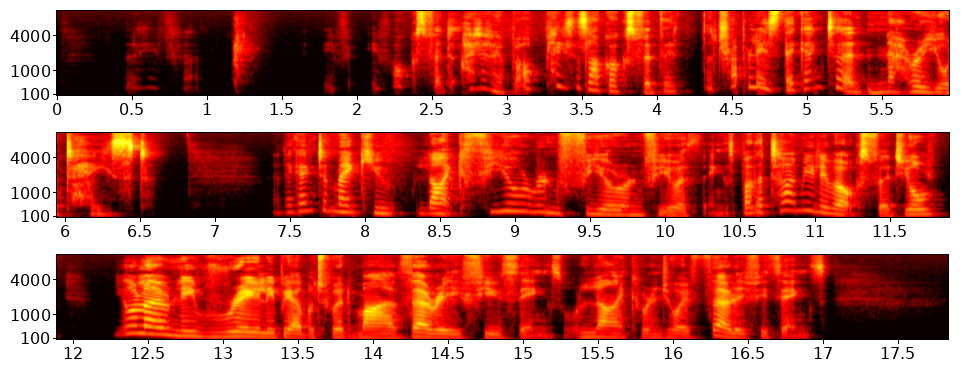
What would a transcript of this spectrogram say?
if, if, if Oxford, I don't know, but places like Oxford, the, the trouble is they're going to narrow your taste. And they're going to make you like fewer and fewer and fewer things. By the time you leave Oxford, you'll you'll only really be able to admire very few things or like or enjoy very few things.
